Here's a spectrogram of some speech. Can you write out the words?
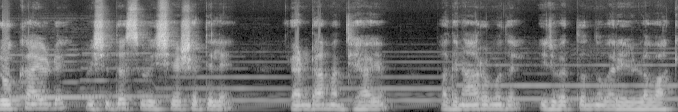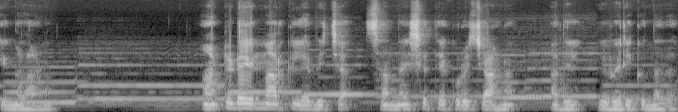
ലൂക്കായുടെ വിശുദ്ധ സുവിശേഷത്തിലെ രണ്ടാം അധ്യായം പതിനാറ് മുതൽ ഇരുപത്തൊന്ന് വരെയുള്ള വാക്യങ്ങളാണ്. ആട്ടിടയന്മാർക്ക് ലഭിച്ച സന്ദേശത്തെക്കുറിച്ചാണ് അതിൽ വിവരിക്കുന്നത്.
